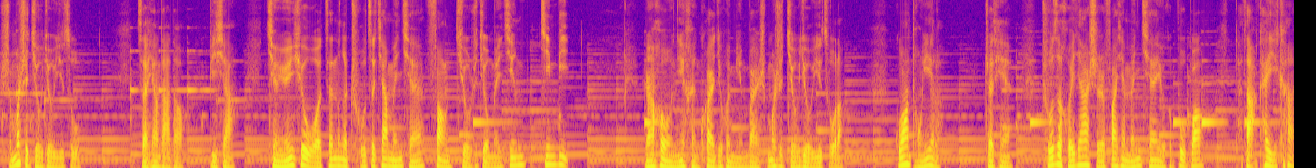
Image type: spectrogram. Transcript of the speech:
什么是九九一族？”宰相答道：“陛下，请允许我在那个厨子家门前放九十九枚金金币，然后你很快就会明白什么是九九一族了。”国王同意了。这天，厨子回家时发现门前有个布包，他打开一看，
